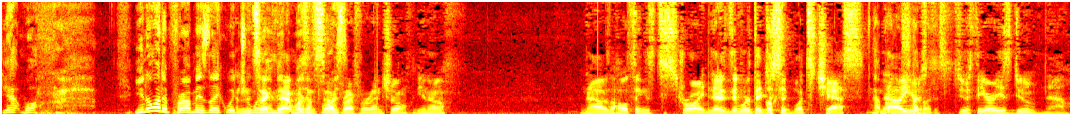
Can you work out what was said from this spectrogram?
Yeah, well, you know what the problem is like with and you it's like that wasn't metaphors- self-referential, you know. Now the whole thing's destroyed. They- they- What if they just Okay. said, "What's chess?" How now your your theory is doomed. Now,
